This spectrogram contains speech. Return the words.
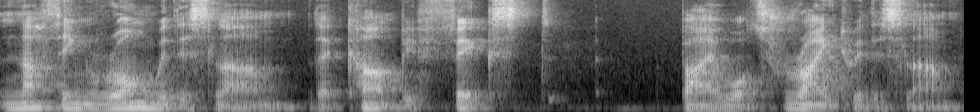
nothing wrong with Islam that can't be fixed by what's right with Islam.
